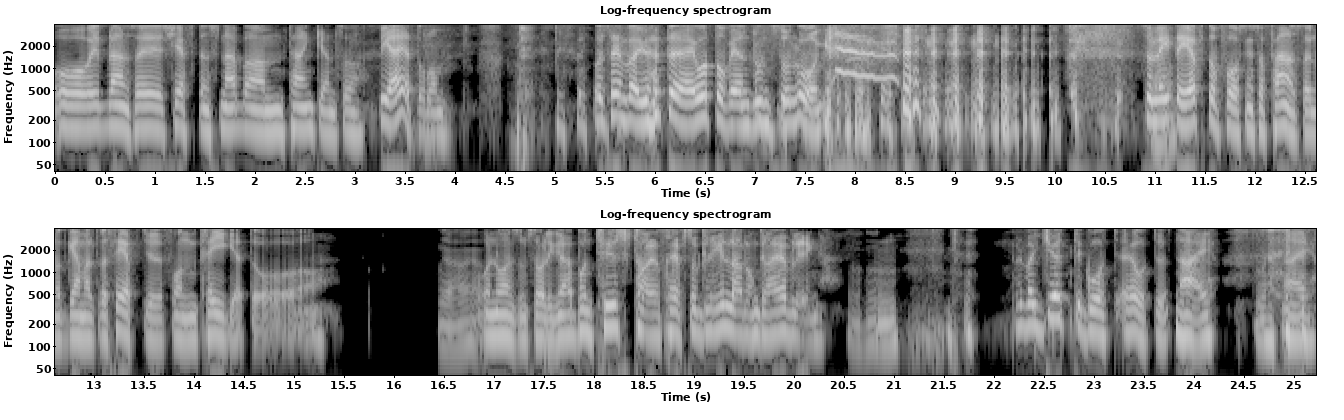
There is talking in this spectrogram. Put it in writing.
Och ibland så är käften snabbare än tanken så vi äter dem. Och sen var ju inte återvändon så lång. så lite i efterforskning så fanns det något gammalt recept ju från kriget och, Ja, ja. och någon som sa liksom, "Ja, på en tysk träff så grillade de grävling. Mm. Och det var jättegott, åt du? Nej. Nej.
